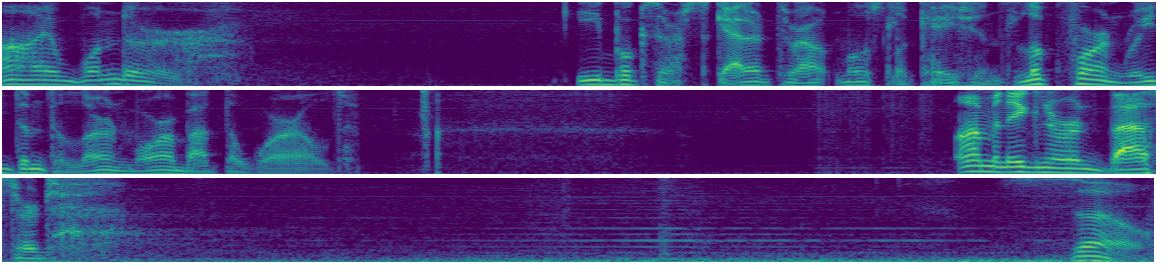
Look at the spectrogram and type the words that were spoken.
I wonder. Ebooks are scattered throughout most locations. Look for and read them to learn more about the world. I'm an ignorant bastard. So.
